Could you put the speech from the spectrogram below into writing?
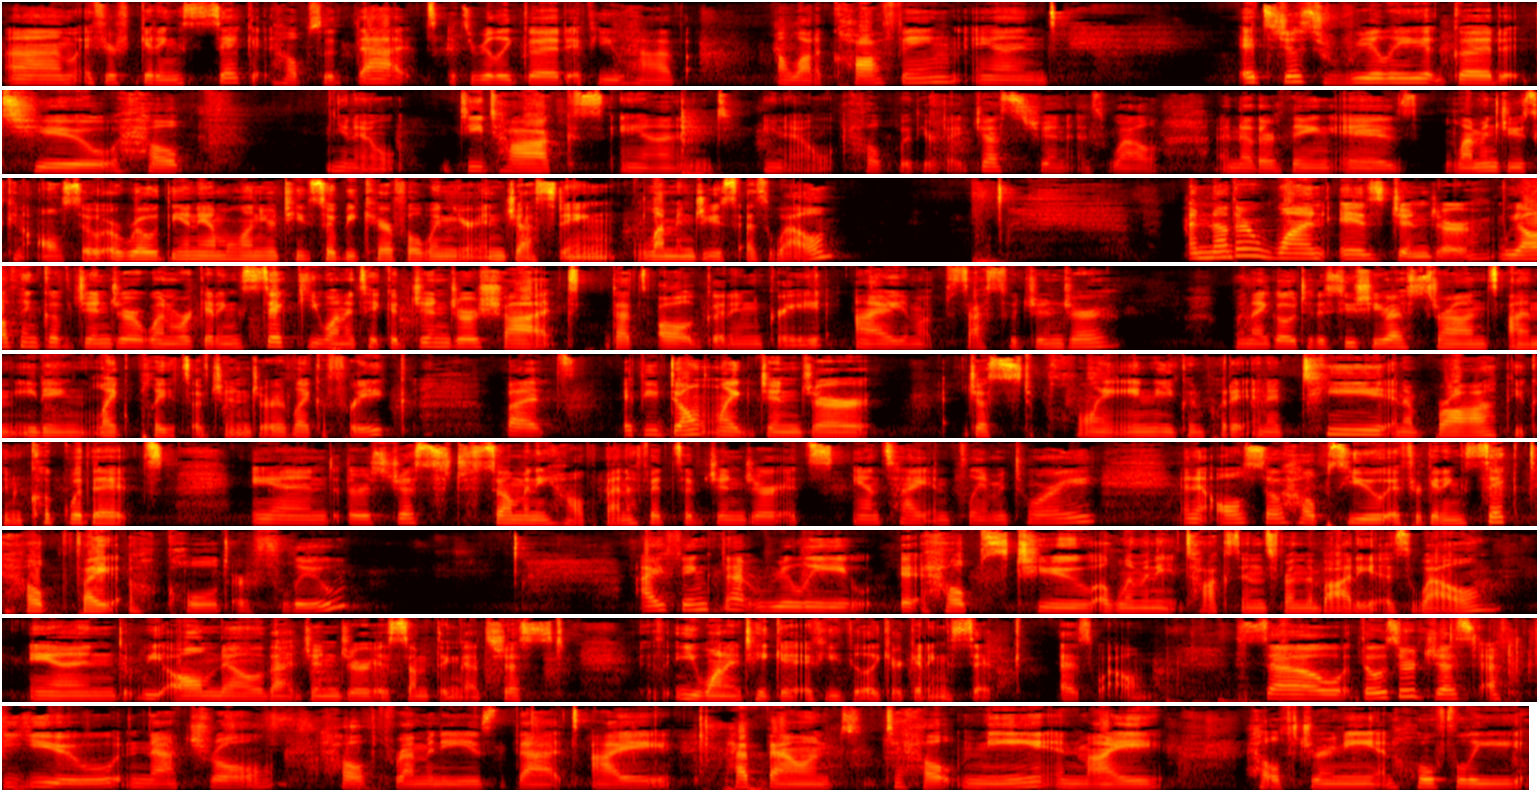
Um, if you're getting sick, it helps with that. It's really good if you have a lot of coughing and it's just really good to help, you know, detox and you know, help with your digestion as well. Another thing is lemon juice can also erode the enamel on your teeth, so be careful when you're ingesting lemon juice as well. Another one is ginger. We all think of ginger when we're getting sick. You want to take a ginger shot. That's all good and great. I am obsessed with ginger. When I go to the sushi restaurants, I'm eating like plates of ginger like a freak. But if you don't like ginger, just plain, you can put it in a tea, in a broth, you can cook with it. And there's just so many health benefits of ginger. It's anti-inflammatory and it also helps you if you're getting sick to help fight a cold or flu. I think that really it helps to eliminate toxins from the body as well. And we all know that ginger is something that's just, you want to take it if you feel like you're getting sick as well. So, those are just a few natural health remedies that I have found to help me in my health journey and hopefully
